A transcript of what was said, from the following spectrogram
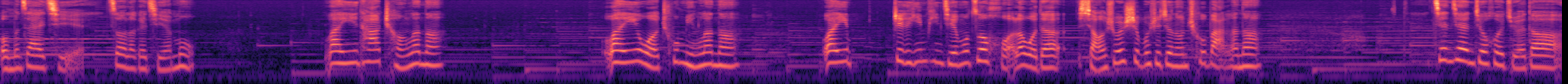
我们在一起做了个节目。万一他成了呢？万一我出名了呢？万一这个音频节目做火了，我的小说是不是就能出版了呢？渐渐就会觉得，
